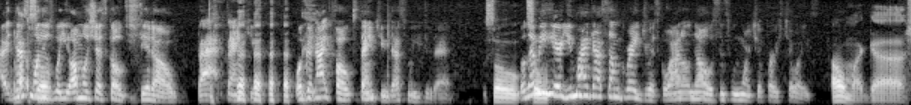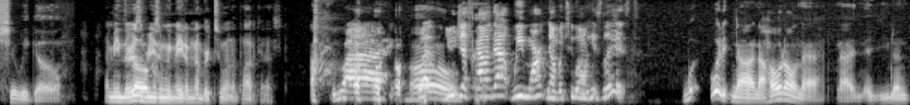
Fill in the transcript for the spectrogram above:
I, that's my, one so, of those where you almost just go ditto back. Thank you. well, good night, folks. Thank you. That's when you do that. So, well, let so, me hear. You might got something great, Driscoll. I don't know since we weren't your first choice. Oh my gosh, here we go. I mean, there is so, is a reason we made him number two on the podcast. right, but you just found out we weren't number two on his list. What? What? Nah, nah. Hold on, now. Nah, you done.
